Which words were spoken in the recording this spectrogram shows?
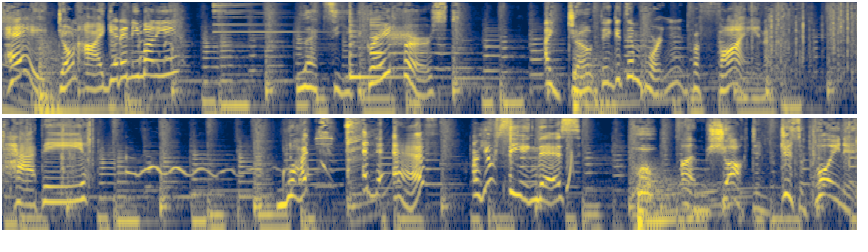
Hey, don't I get any money? Let's see the grade first. I don't think it's important, but fine. Happy. What? An F? Are you seeing this? I'm shocked and disappointed.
